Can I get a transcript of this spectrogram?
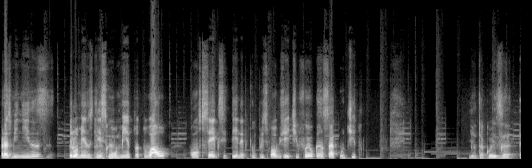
para as meninas, pelo menos nesse momento atual, consegue se ter, né? Porque o principal objetivo foi alcançar com o título. E outra coisa, é,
